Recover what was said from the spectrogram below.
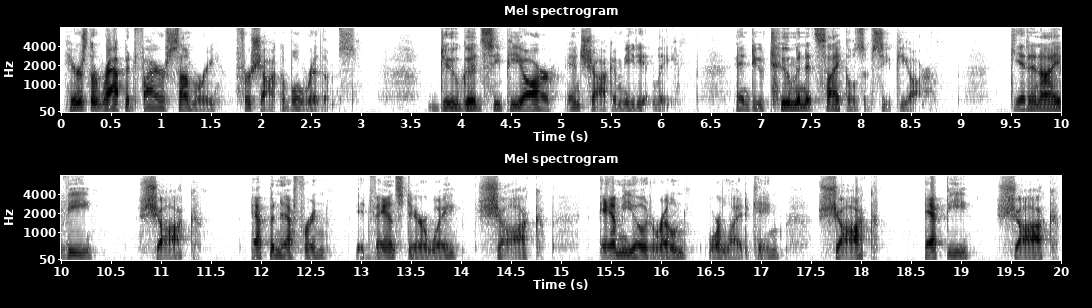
Here's the rapid fire summary for shockable rhythms. Do good CPR and shock immediately, and do two minute cycles of CPR. Get an IV, shock, epinephrine, advanced airway, shock, amiodarone or lidocaine, shock, epi, shock,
